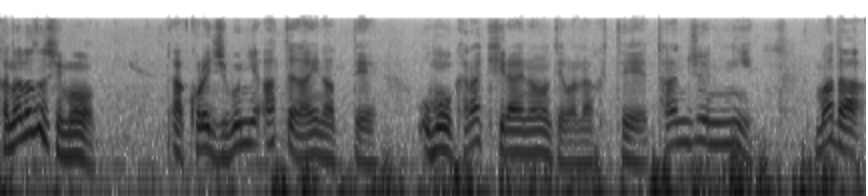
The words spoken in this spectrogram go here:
必ずしも、あ、これ自分に合ってないなって思うから嫌いなのではなくて、単純に、まだ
